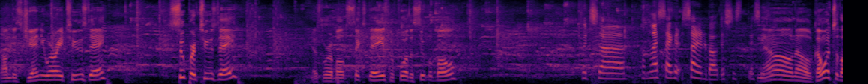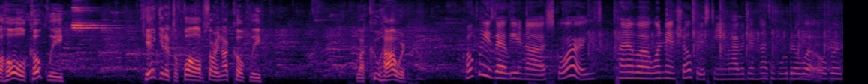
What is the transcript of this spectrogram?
on this January Tuesday, Super Tuesday, as we're about six days before the Super Bowl. Which uh, I'm less excited about this this season. No, no, going to the hole. Coakley can't get it to fall. I'm sorry, not Coakley. Laku Howard. Coakley is their leading uh, scorer. He's kind of a one-man show for this team, averaging I think a little bit over over,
